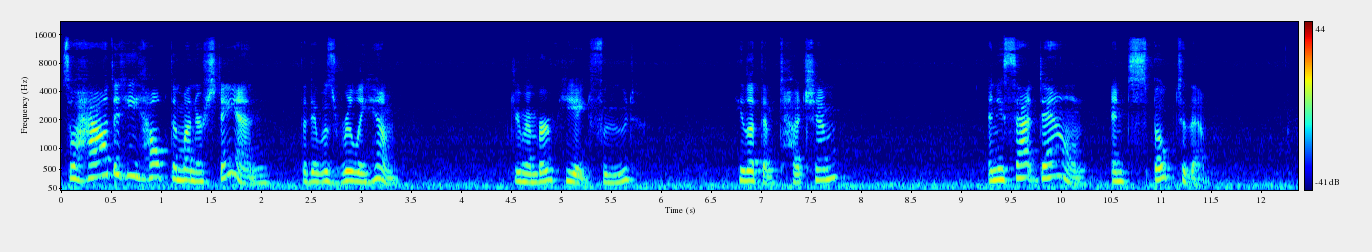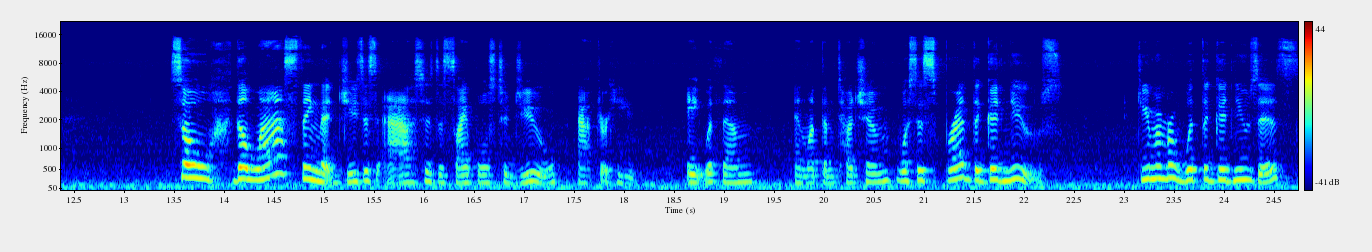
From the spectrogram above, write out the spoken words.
So, how did he help them understand that it was really him? Do you remember? He ate food, he let them touch him, and he sat down and spoke to them. So, the last thing that Jesus asked his disciples to do after he ate with them and let them touch him was to spread the good news Do you remember what the good news is?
